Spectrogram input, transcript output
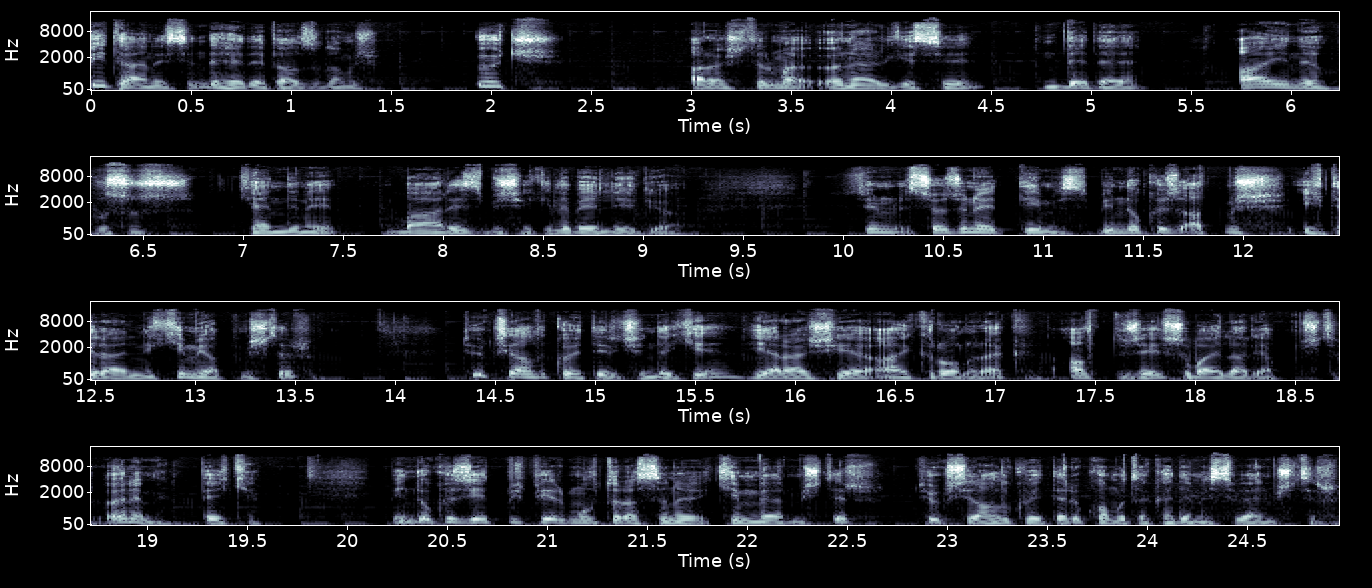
Bir tanesini de HDP hazırlamış. Üç araştırma önergesi de de aynı husus kendini bariz bir şekilde belli ediyor. Şimdi sözünü ettiğimiz 1960 ihtilalini kim yapmıştır? Türk Silahlı Kuvvetleri içindeki hiyerarşiye aykırı olarak alt düzey subaylar yapmıştır. Öyle mi? Peki. 1971 muhtırasını kim vermiştir? Türk Silahlı Kuvvetleri Komuta Kademesi vermiştir.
